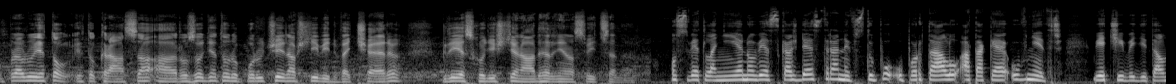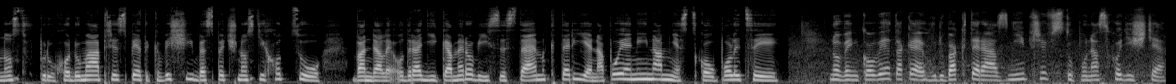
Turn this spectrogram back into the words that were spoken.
opravdu je to, je to krása a rozhodně to doporučuji navštívit večer, kdy je schodiště nádherně nasvícené. Osvětlení je nově z každé strany vstupu u portálu a také uvnitř. Větší viditelnost v průchodu má přispět k vyšší bezpečnosti chodců. Vandaly odradí kamerový systém, který je napojený na městskou policii. Novinkou je také hudba, která zní při vstupu na schodiště.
